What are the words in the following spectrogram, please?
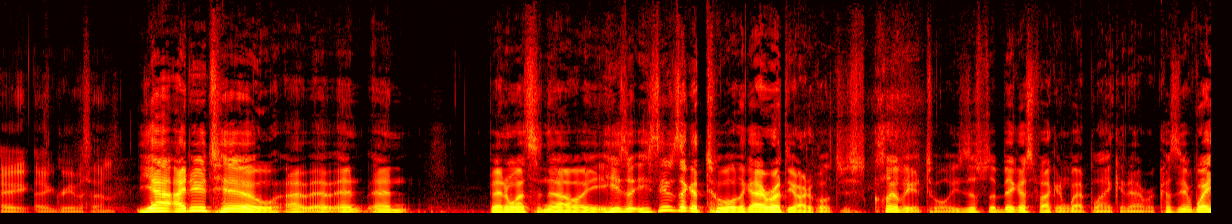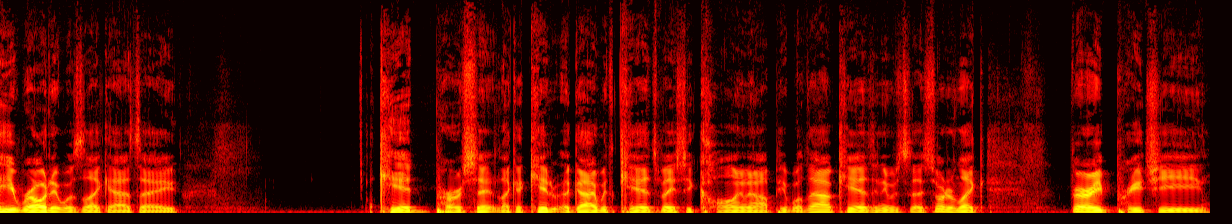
I, I agree with him Yeah, I do too. Uh, and and Ben wants to know. He's a, he seems like a tool. The guy who wrote the article is just clearly a tool. He's just the biggest fucking wet blanket ever. Because the way he wrote it was like as a kid person, like a kid, a guy with kids, basically calling out people without kids, and he was uh, sort of like very preachy,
